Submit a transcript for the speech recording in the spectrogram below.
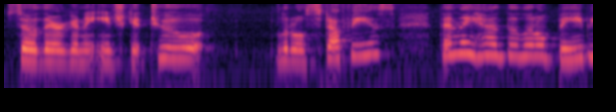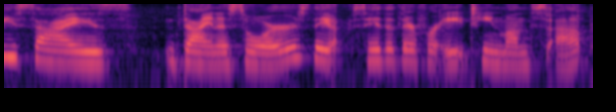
So they're going to each get two little stuffies. Then they had the little baby size dinosaurs. They say that they're for 18 months up,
